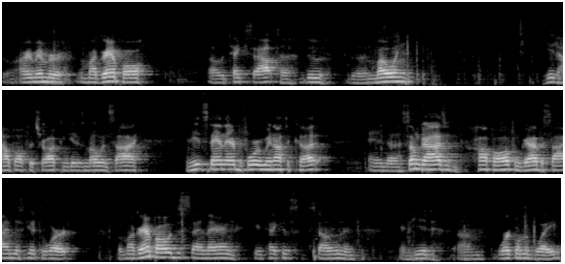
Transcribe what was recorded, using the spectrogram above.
So I remember my grandpa uh, would take us out to do the mowing. He'd hop off the truck and get his mowing scythe, and he'd stand there before we went out to cut. And uh, some guys would hop off and grab a scythe and just get to work. But my grandpa would just stand there and he'd take his stone and and he'd um, work on the blade.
